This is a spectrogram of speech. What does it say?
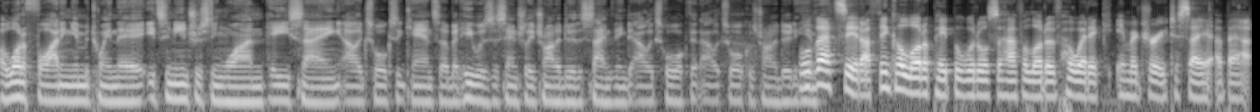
a lot of fighting in between there. It's an interesting one. He's saying Alex Hawke's a cancer, but he was essentially trying to do the same thing to Alex Hawke that Alex Hawke was trying to do to Well, him. that's it. I think a lot of people would also have a lot of poetic imagery to say about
